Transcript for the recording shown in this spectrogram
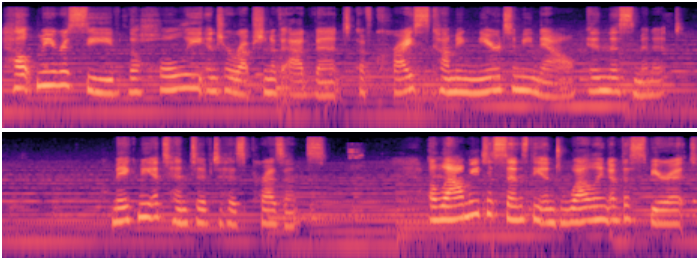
Help me receive the holy interruption of Advent, of Christ coming near to me now, in this minute. Make me attentive to his presence. Allow me to sense the indwelling of the Spirit,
